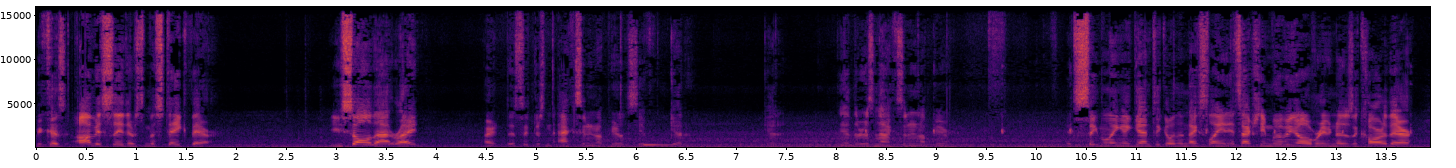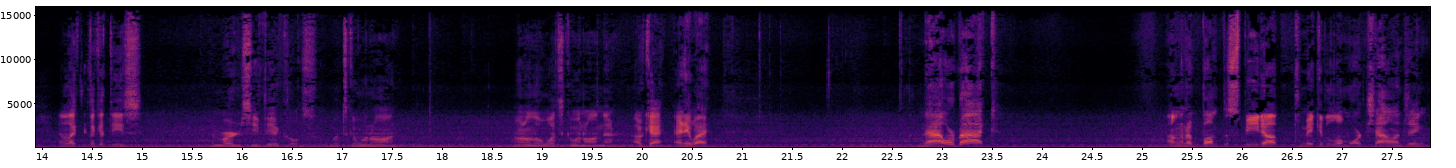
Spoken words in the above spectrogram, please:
because obviously there's a mistake there. You saw that, right? All right, this is just an accident up here. Let's see if we can get it. Get it. Yeah, there is an accident up here. It's signaling again to go in the next lane. It's actually moving over even though there's a car there. And look, look at these emergency vehicles. What's going on? I don't know what's going on there. Okay, anyway. Now we're back. I'm gonna bump the speed up to make it a little more challenging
